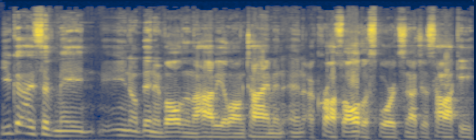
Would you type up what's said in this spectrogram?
You guys have made, you know, been involved in the hobby a long time and, and across all the sports, not just hockey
